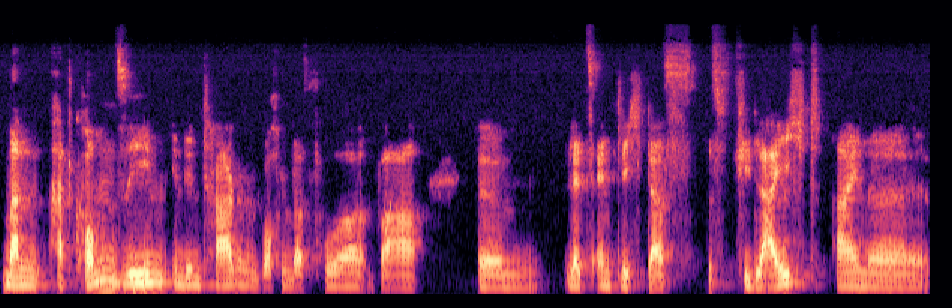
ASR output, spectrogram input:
man hat kommen sehen in den Tagen und Wochen davor, war ähm, letztendlich, dass es vielleicht eine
